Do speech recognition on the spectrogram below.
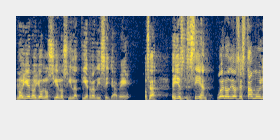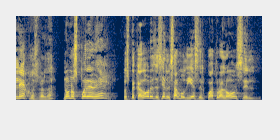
No lleno yo los cielos y la tierra, dice Yahvé. O sea, ellos decían, bueno, Dios está muy lejos, ¿verdad? No nos puede ver. Los pecadores decían el Salmo 10 del 4 al 11, el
